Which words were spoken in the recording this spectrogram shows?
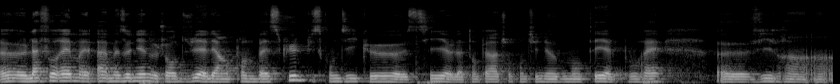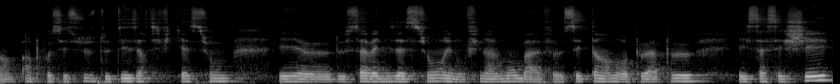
Euh, la forêt amazonienne aujourd'hui, elle est à un point de bascule puisqu'on dit que euh, si euh, la température continue à augmenter, elle pourrait vivre un, processus de désertification et de savanisation et donc finalement bah, s'éteindre peu à peu et s'assécher.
